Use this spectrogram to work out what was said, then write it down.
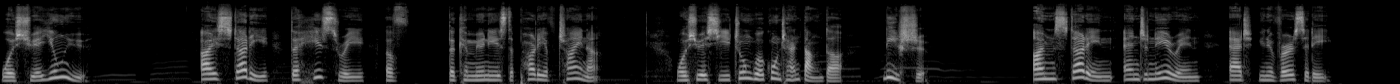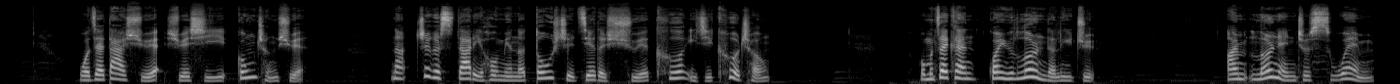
我学英语。I study the history of the Communist Party of China，我学习中国共产党的历史。I'm studying engineering at university. 我在大学学习工程学。那这个 study 后面呢，都是接的学科以及课程。我们再看关于 learn 的例句。I'm learning to swim.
